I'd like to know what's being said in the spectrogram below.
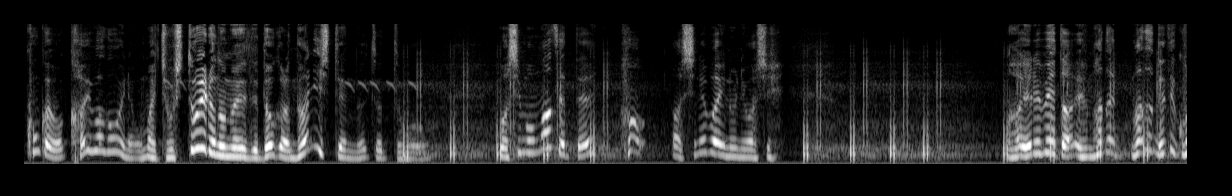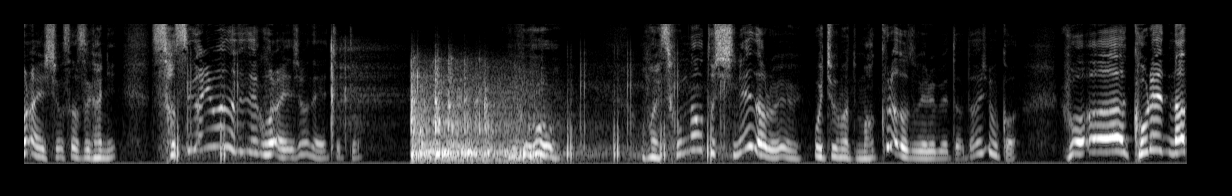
今回は会話が多いね。お前女子トイレの前でだから何してんの？ちょっともう。わしも混ぜて。はあ死ねばいいのにわし。あエレベーター。えまだまだ出てこないでしょ？さすがに。さすがにまだ出てこないでしょ？ねちょっと。おお。お前そんな音しねえだろ。おいちょっと待って。真っ暗だぞエレベーター。大丈夫か？うわーこれ懐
